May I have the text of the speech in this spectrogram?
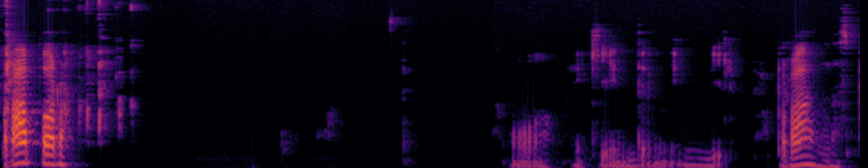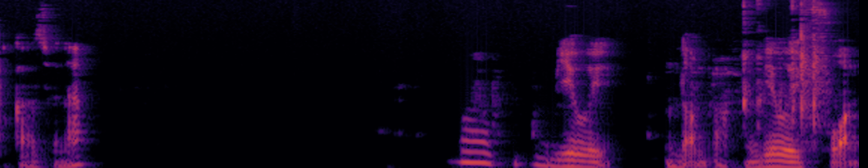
прапор. О, який біль прапора в нас показує, да? Ну, білий, добре, білий фон.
